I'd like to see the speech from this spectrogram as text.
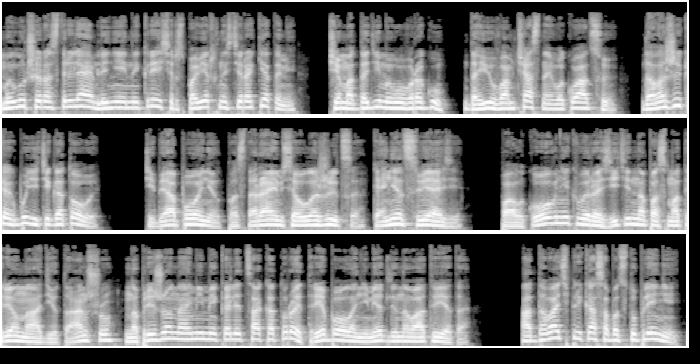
Мы лучше расстреляем линейный крейсер с поверхности ракетами, чем отдадим его врагу. Даю вам час на эвакуацию. Доложи, как будете готовы. Тебя понял, постараемся уложиться. Конец связи. Полковник выразительно посмотрел на адъютаншу, напряженная мимика лица которой требовала немедленного ответа. «Отдавать приказ об отступлении.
